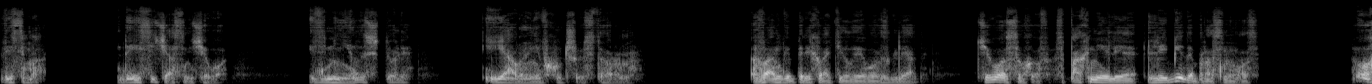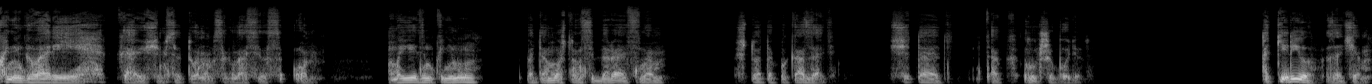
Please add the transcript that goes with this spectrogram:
Весьма. Да и сейчас ничего. Изменилась, что ли? Явно не в худшую сторону. Ванга перехватила его взгляд. «Чего, Сухов, с похмелья либидо проснулась?» «Ох, не говори!» — кающимся тоном согласился он. «Мы едем к нему, потому что он собирается нам что-то показать. Считает, так лучше будет». «А Кирилл зачем?»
